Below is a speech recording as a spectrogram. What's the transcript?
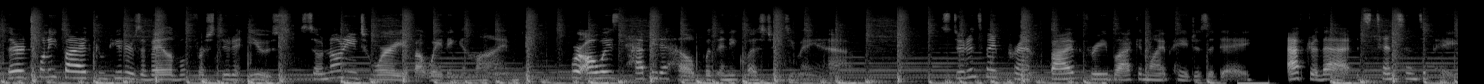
There are 25 computers available for student use, so no need to worry about waiting in line. We're always happy to help with any questions you may have. Students may print 5 free black and white pages a day. After that, it's 10 cents a page.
